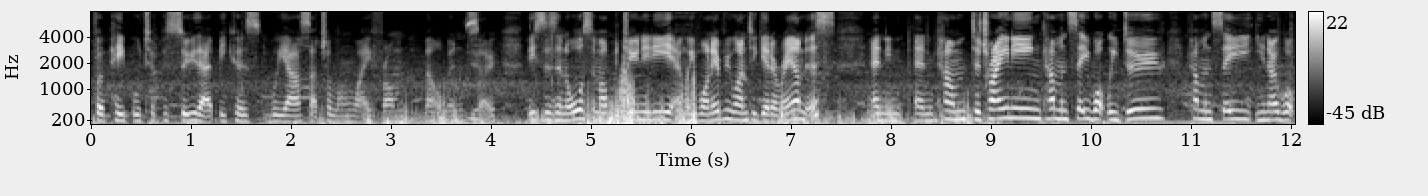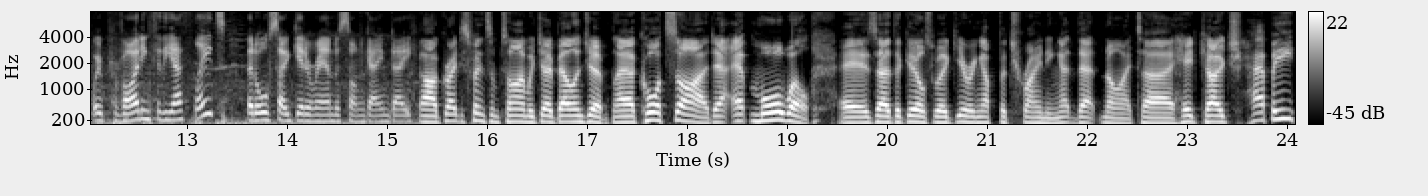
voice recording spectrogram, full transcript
for people to pursue that because we are such a long way from Melbourne. So this is an awesome opportunity, and we want everyone to get around us and in, and come to training, come and see what we do, come and see you know what we're providing for the athletes, but also get around us on game day. Oh, great to spend some time with Jo Ballinger, uh, courtside uh, at Morwell as uh, the girls were gearing up for training at that night. Uh, head coach happy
